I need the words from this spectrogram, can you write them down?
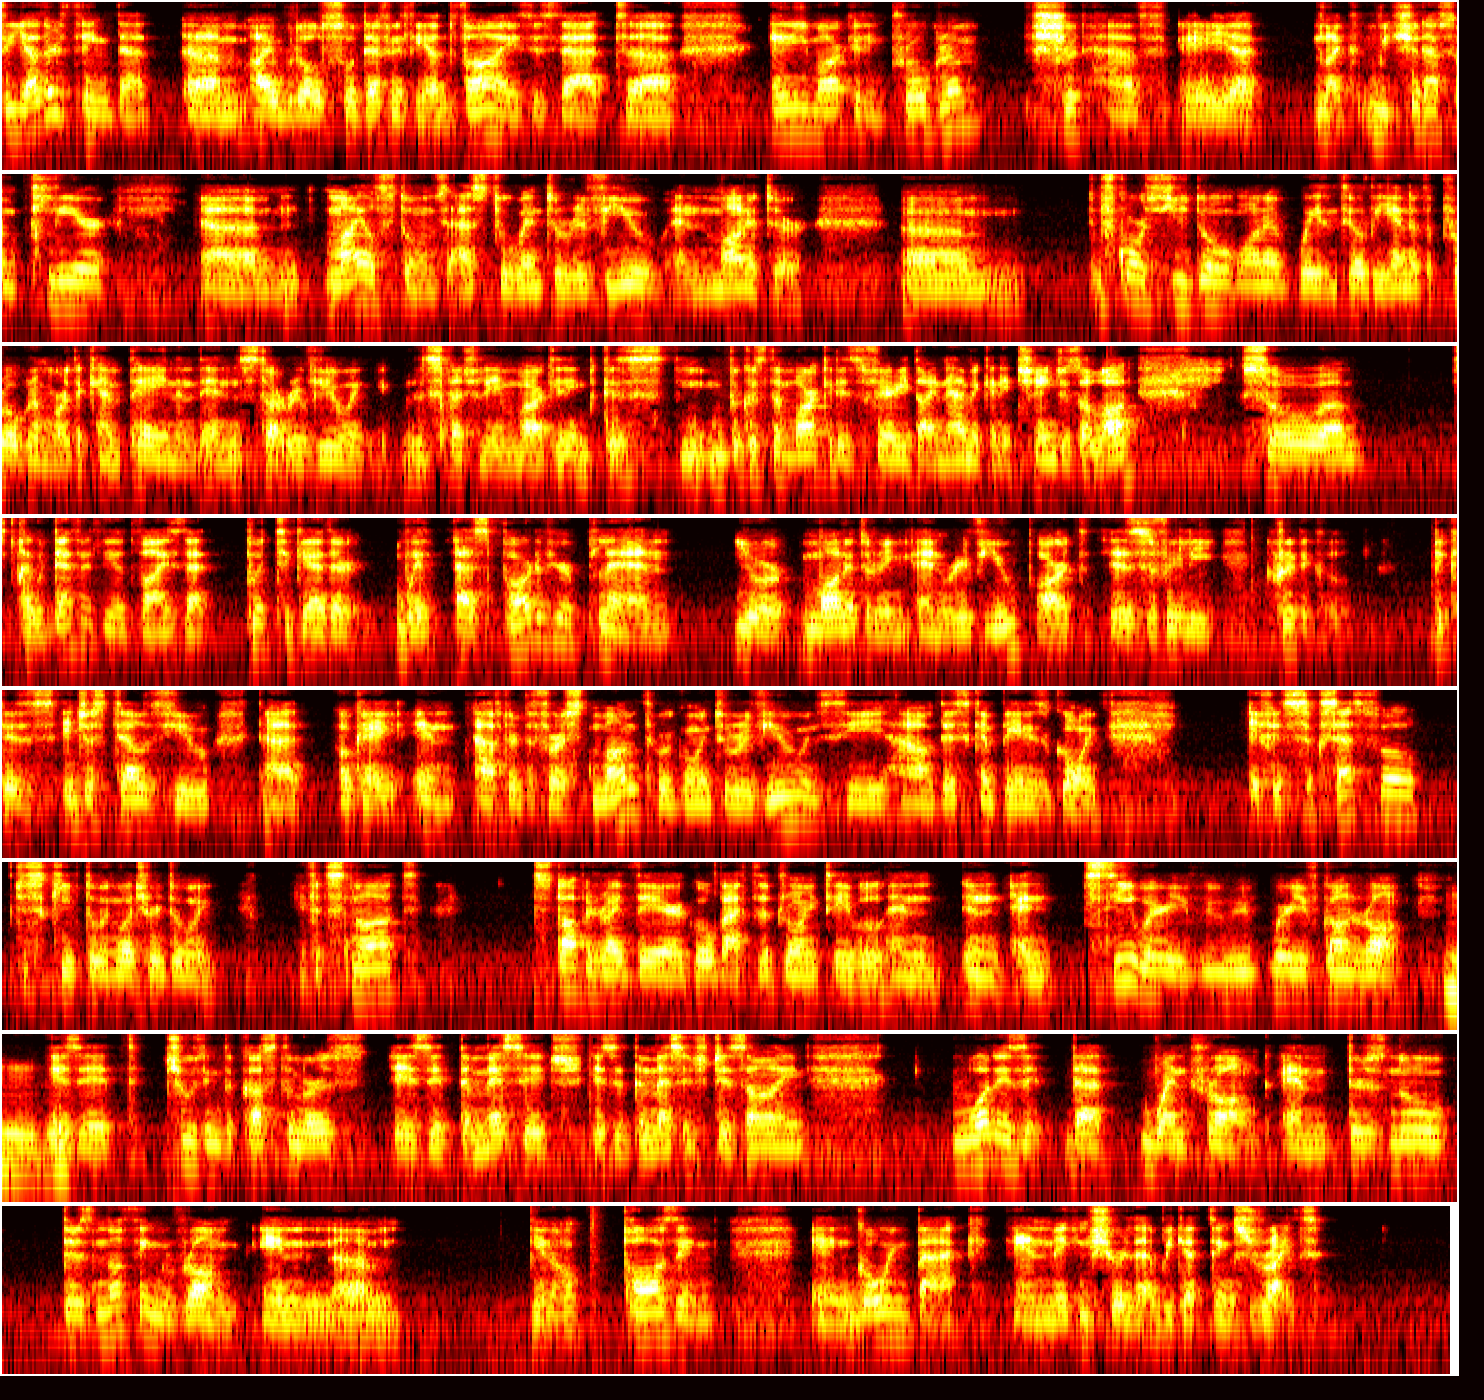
the other thing that um, I would also definitely advise is that uh, any marketing program should have a uh, like we should have some clear um, milestones as to when to review and monitor. Um, of course, you don't want to wait until the end of the program or the campaign and then start reviewing, especially in marketing, because because the market is very dynamic and it changes a lot. So um, I would definitely advise that put together with as part of your plan. Your monitoring and review part is really critical because it just tells you that okay in after the first month we're going to review and see how this campaign is going if it's successful just keep doing what you're doing if it's not stop it right there go back to the drawing table and and, and see where you where you've gone wrong. Mm-hmm. is it choosing the customers? Is it the message? Is it the message design? What is it that went wrong? And there's no there's nothing wrong in um, you know pausing and going back and making sure that we get things right.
